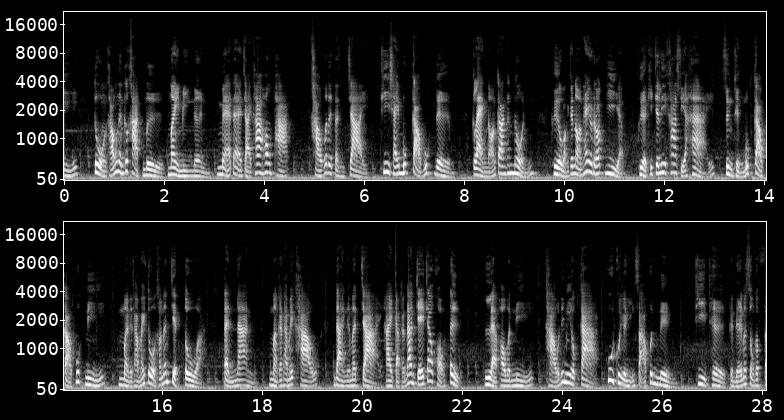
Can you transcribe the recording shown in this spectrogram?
นี้ตัวของเขาเงินก็ขาดมือไม่มีเงิน แม้แต่จ่ายค่าห้องพัก เขาก็เลยตัดสินใจที่ใช้บุกเก่าบุกเดิม แกล้งนอนกลางถนน เพื่อหวังจะนอนให้รถเหยียบ เพื่อคิดจะรีค่าเสียหาย ซึ่งถึงมุกเก่าๆพวกนี้ มันจะทำให้ตัวเขานั้นเจ็บตัว แต่นั่น มันก็ทำให้เขาได้เงินมาจ่ายให้กับทางด้านเจ๊เจ้าของตึก และพอวันนี้เขาได้มีโอกาสพูดคุยกับหญิงสาวคนหนึ่ง ที่เธอก็เดินมาส่งกาแฟ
